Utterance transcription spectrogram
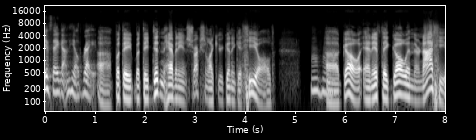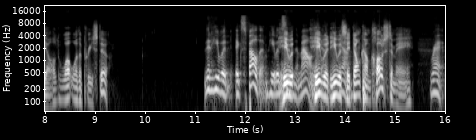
if they'd gotten healed, right? Uh, but they but they didn't have any instruction like you're going to get healed. Mhm. Uh, go, and if they go and they're not healed, what will the priest do? then he would expel them. He would he send would- them out. He again. would he would say, "Don't come close to me." right.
